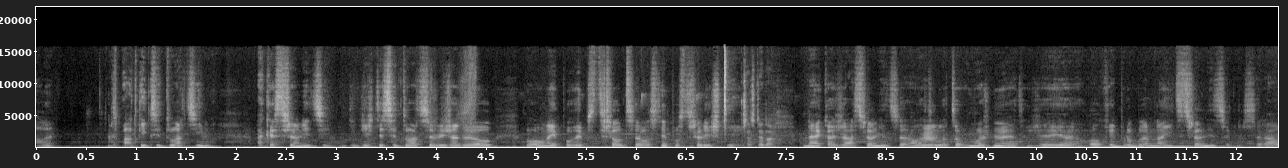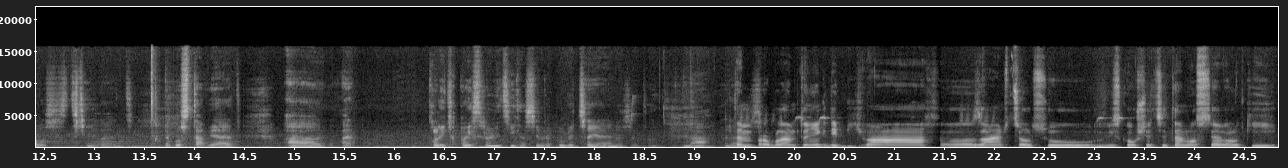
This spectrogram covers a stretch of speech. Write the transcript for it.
ale zpátky k situacím a ke střelnicím. Totiž ty situace vyžadují volný pohyb střelce vlastně po střelišti. Přesně tak. Ne každá střelnice, ale Hmm. tohle to umožňuje, takže je velký problém najít střelnice, kde se dalo střílet nebo stavět a, a kolik takových střelnicích asi v republice je? Dá, Ten problém to někdy bývá, eh, zájem střelců vyzkoušet si ten vlastně je velký,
